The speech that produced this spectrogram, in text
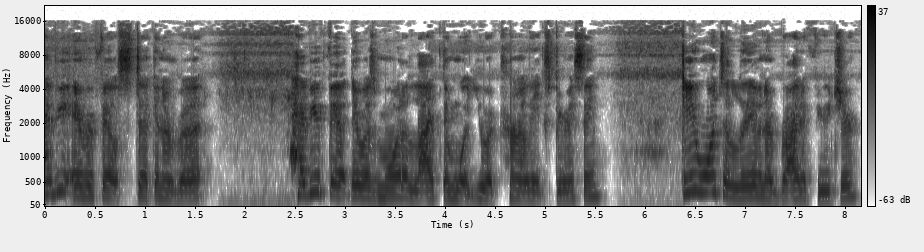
Have you ever felt stuck in a rut? Have you felt there was more to life than what you are currently experiencing? Do you want to live in a brighter future?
